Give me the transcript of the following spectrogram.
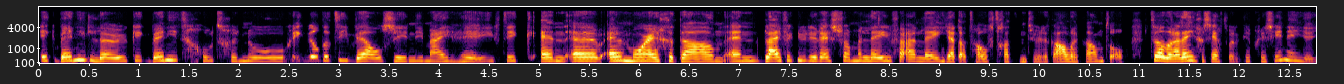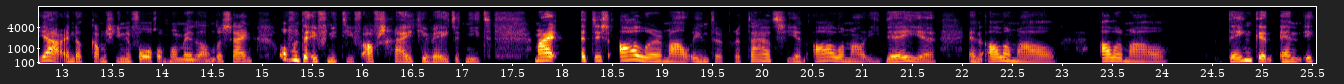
ik ben niet leuk, ik ben niet goed genoeg, ik wil dat hij wel zin in mij heeft. Ik, en, uh, en morgen dan, en blijf ik nu de rest van mijn leven alleen? Ja, dat hoofd gaat natuurlijk alle kanten op. Terwijl er alleen gezegd wordt, ik heb geen zin in je. Ja, en dat kan misschien een volgend moment anders zijn. Of een definitief afscheid, je weet het niet. Maar het is allemaal interpretatie en allemaal ideeën en allemaal, allemaal denken. En ik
